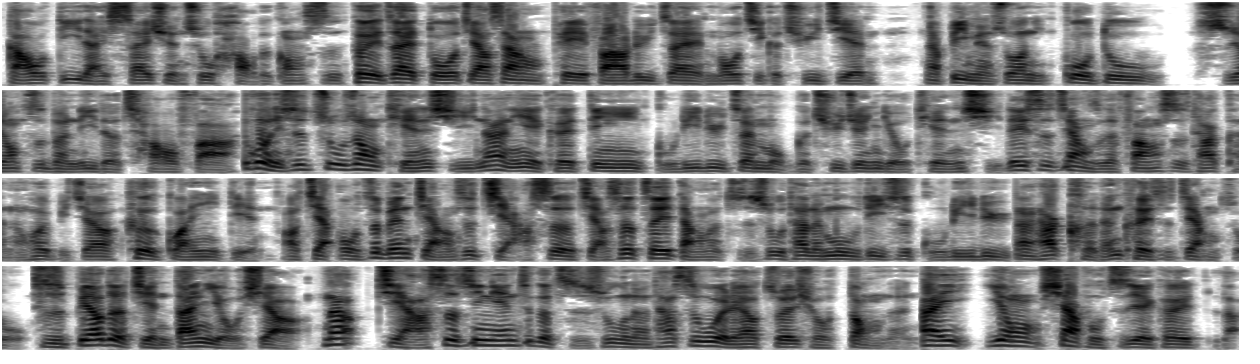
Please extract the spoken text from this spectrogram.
高低来筛选出好的公司，可以再多加上配发率在某几个区间，那避免说你过度。使用资本利的超发，如果你是注重填息，那你也可以定义你股利率在某个区间有填息，类似这样子的方式，它可能会比较客观一点。好，假我这边讲的是假设，假设这一档的指数它的目的是股利率，那它可能可以是这样做，指标的简单有效。那假设今天这个指数呢，它是为了要追求动能，它用夏普值也可以来。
